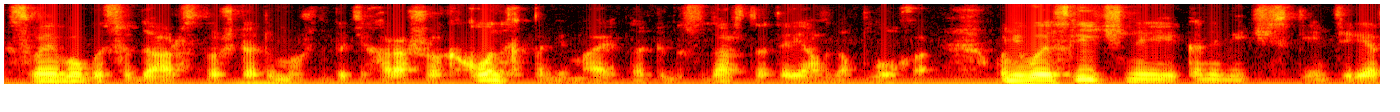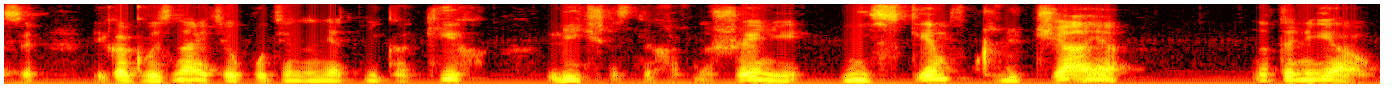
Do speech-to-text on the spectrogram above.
своего государства, что это может быть и хорошо, как он их понимает, но для государства это явно плохо. У него есть личные экономические интересы. И, как вы знаете, у Путина нет никаких личностных отношений ни с кем, включая Натаньяу.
